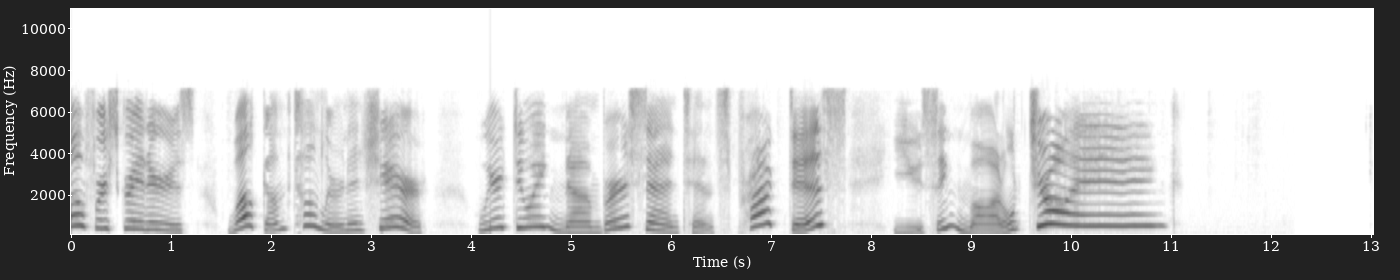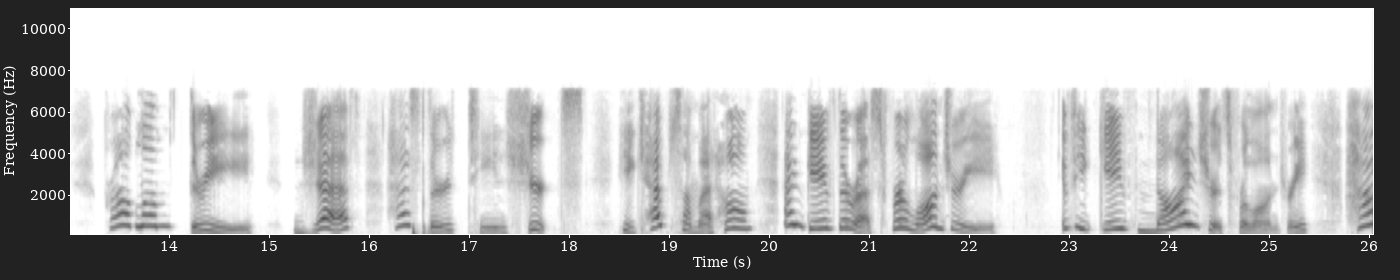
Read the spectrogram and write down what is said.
Hello, first graders! Welcome to Learn and Share. We're doing number sentence practice using model drawing. Problem 3. Jeff has 13 shirts. He kept some at home and gave the rest for laundry. If he gave 9 shirts for laundry, how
